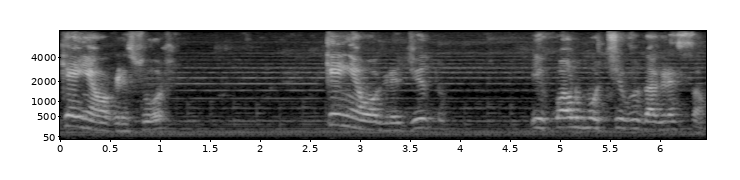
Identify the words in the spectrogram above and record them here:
Quem é o agressor? Quem é o agredido e qual o motivo da agressão.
